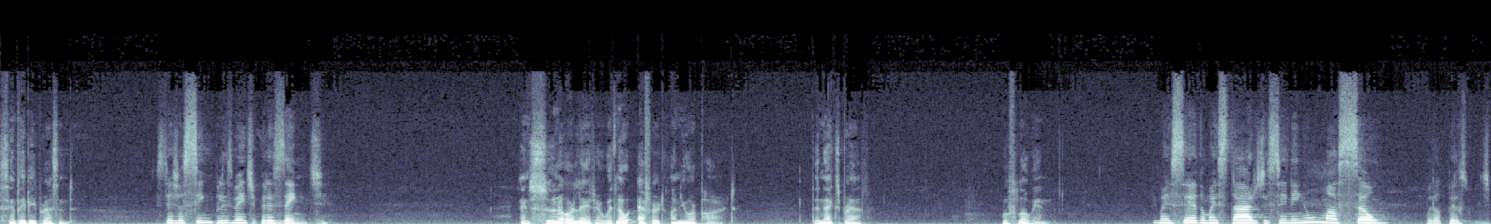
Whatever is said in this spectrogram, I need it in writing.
Simply be present. Esteja simplesmente presente. And sooner or later, with no effort on your part, the next breath will flow in. E mais cedo ou mais tarde, sem nenhuma ação pela, pela de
